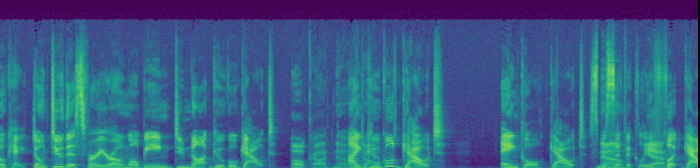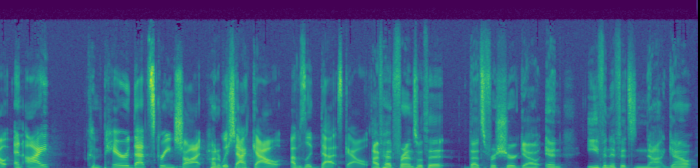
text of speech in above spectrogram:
okay, don't do this for your own well being. Do not Google gout. Oh God, no. I don't. googled gout, ankle gout No, specifically, yeah. foot gout, and I compared that screenshot 100%. with that gout. I was like, that's gout. I've had friends with it. That's for sure gout. And even if it's not gout,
